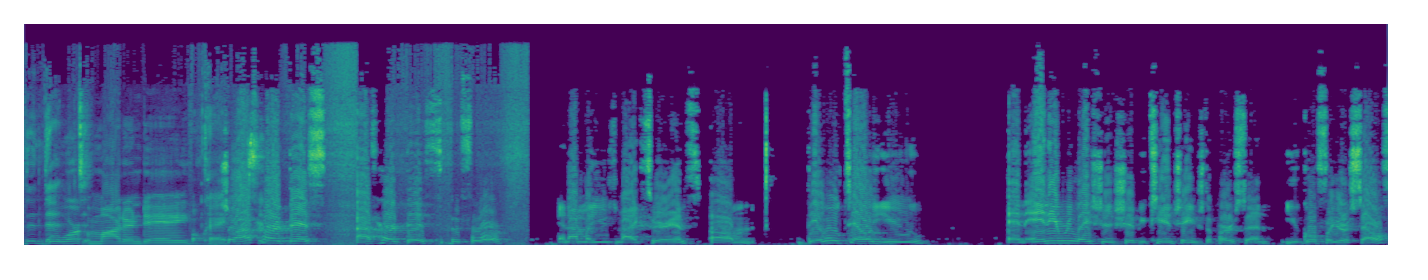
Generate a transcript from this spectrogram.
Then that Or modern day. okay. So I've heard this. I've heard this before, and I'm gonna use my experience. Um, they will tell you, in any relationship, you can't change the person. You go for yourself.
